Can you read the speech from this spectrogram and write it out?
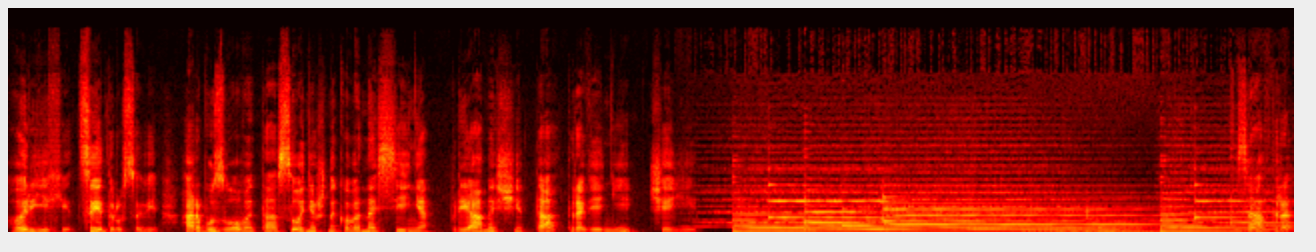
горіхи, цитрусові, гарбузове та соняшникове насіння, прянощі та трав'яні чаї. Завтра,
